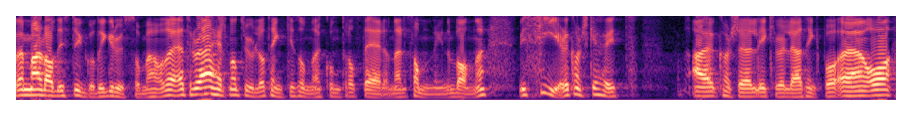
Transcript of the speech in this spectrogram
Hvem er da de stygge og de grusomme? Og det, jeg tror det er helt naturlig å tenke i sånne kontrasterende eller sammenlignende baner. Vi sier det kanskje ikke høyt er kanskje likevel det jeg tenker på. Eh, og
